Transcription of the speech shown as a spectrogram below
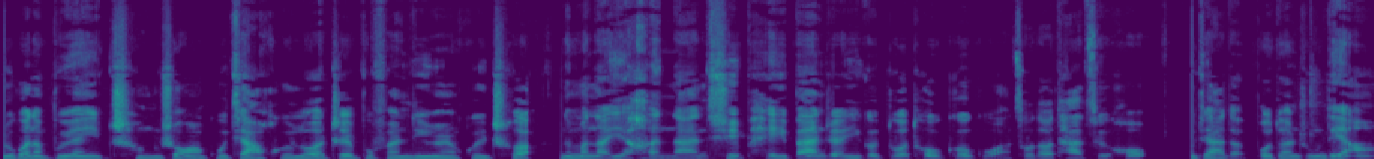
如果呢不愿意承受啊股价回落这部分利润回撤，那么呢也很难去陪伴着一个多头个股啊走到它最后股价的波段终点啊。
